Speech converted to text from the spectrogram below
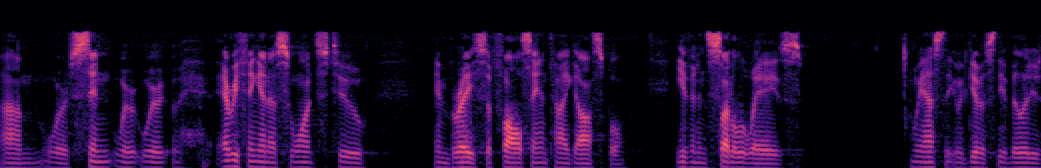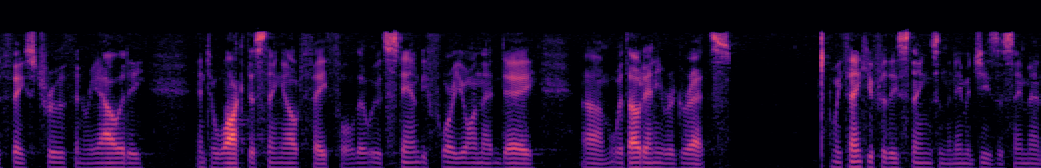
Um, we're sin. We're, we're, everything in us wants to embrace a false anti-gospel, even in subtle ways. We ask that you would give us the ability to face truth and reality and to walk this thing out faithful, that we would stand before you on that day um, without any regrets. We thank you for these things in the name of Jesus. Amen.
